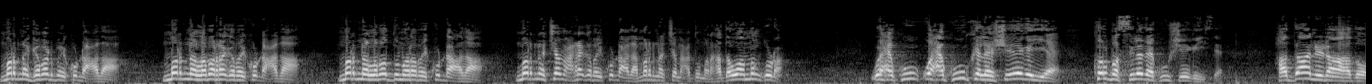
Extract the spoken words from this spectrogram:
marna gabadh bay ku dhacdaa marna laba raga bay ku dhacdaa marna laba dumara bay ku dhacdaa marna jamac raga bay ku dhacdaa marna jamac dumar. Hadda waa man qura. Waa ku waxaa kuu kala sheegayaa kolba siladaa kuu sheegaysa. Haddaan idhaahdo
